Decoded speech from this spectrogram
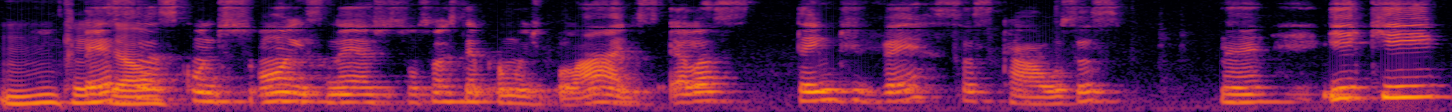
Hum, que legal. Essas condições, né, as disfunções temporomandibulares, elas têm diversas causas né? E que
